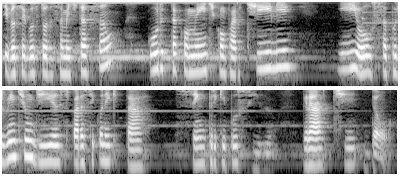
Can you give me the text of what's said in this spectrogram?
Se você gostou dessa meditação, curta, comente, compartilhe e ouça por 21 dias para se conectar sempre que possível. Gratidão.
